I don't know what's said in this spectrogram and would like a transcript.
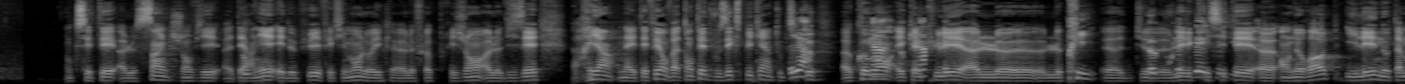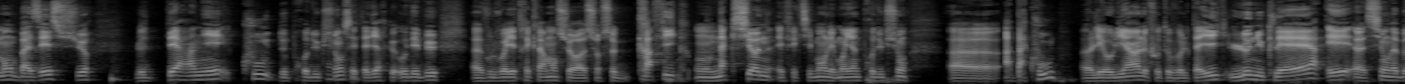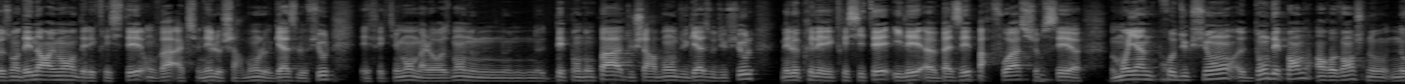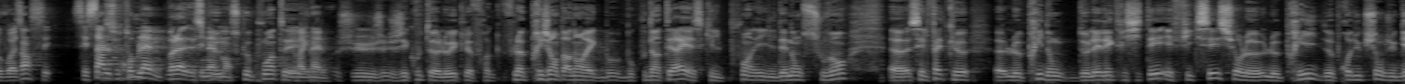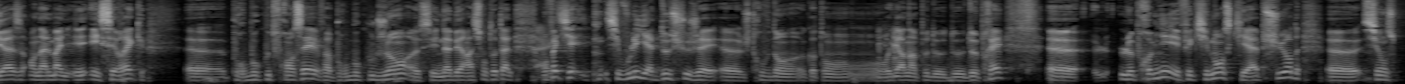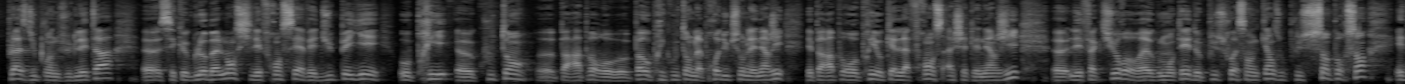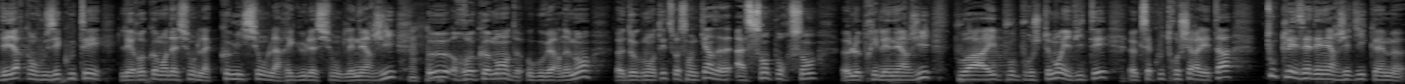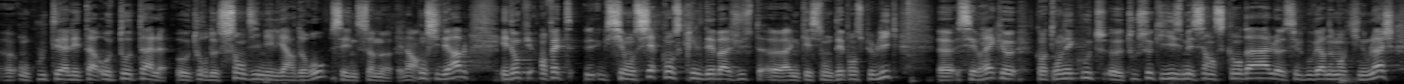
Donc c'était euh, le 5 janvier euh, dernier. Et depuis effectivement Loïc euh, Le Floch Prigent le disait, rien n'a été fait. On va tenter de vous expliquer un tout petit peu comment est calculé le, prix de l'électricité en Europe. Il est notamment basé sur le dernier coût de production, c'est-à-dire qu'au début, vous le voyez très clairement sur, sur ce graphique, on actionne effectivement les moyens de production euh, à bas coût, euh, l'éolien, le photovoltaïque, le nucléaire. Et euh, si on a besoin d'énormément d'électricité, on va actionner le charbon, le gaz, le fioul. effectivement, malheureusement, nous, ne dépendons pas du charbon, du gaz ou du fioul, mais le prix de l'électricité, il est basé parfois sur ces moyens de production dont dépendent en revanche nos, nos voisins. Ça le problème, voilà, finalement. Ce que, pointe, j'écoute Loïc Le Floch-Prigent pardon, avec beaucoup d'intérêt, et ce qu'il il dénonce souvent, euh, c'est le fait que euh, le prix donc, de l'électricité est fixé sur le, le, prix de production du gaz en Allemagne. Et, et c'est vrai que euh, pour beaucoup de Français, enfin pour beaucoup de gens, euh, c'est une aberration totale. Ah en fait, si vous voulez, il y a deux sujets, euh, je trouve, dans, quand on, on, regarde un peu de, de, de près. le premier, effectivement, ce qui est absurde, si on se place du point de vue de l'État, c'est que globalement, si les Français avaient dû payer au prix coûtant par rapport au, pas au prix coûtant de la production de l'énergie, mais par rapport au prix auquel la France achète l'énergie, les factures auraient augmenté de plus 75 ou plus 100% Et d'ailleurs, quand vous écoutez les recommandations de la Commission de la régulation de l'énergie Mhm. eux recommandent au gouvernement euh, d'augmenter de 75 à 100% euh, le prix de l'énergie pour, pour, justement éviter euh, que ça coûte trop cher à l'État. Toutes les aides énergétiques, quand même, ont coûté à l'État au total autour de 110 milliards d'euros. C'est une somme considérable. Et donc, en fait, si on circonscrit le débat juste à une question de dépenses publiques, c'est vrai que quand on écoute tous ceux qui disent mais c'est un scandale, c'est le gouvernement qui nous lâche,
